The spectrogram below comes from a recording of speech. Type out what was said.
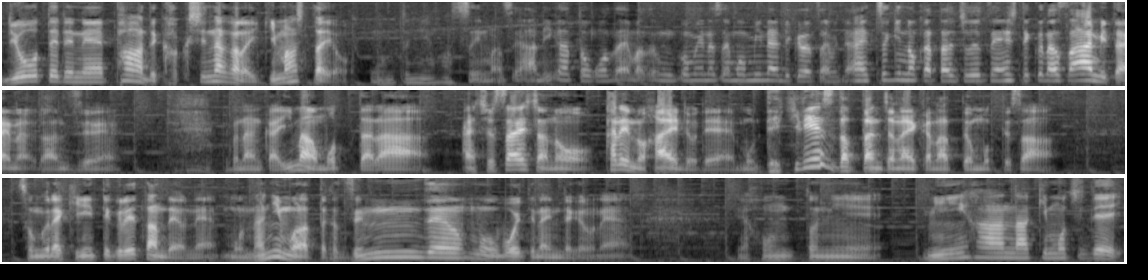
両手でね、パーで隠しながら行きましたよ。本当に、すいません、ありがとうございます。ごめんなさい、もう見ないでください。みたいな。はい、次の方挑戦してください。みたいな感じでね。でもなんか今思ったら、主催者の彼の配慮で、もう出来レースだったんじゃないかなって思ってさ、そんぐらい気に入ってくれたんだよね。もう何もらったか全然もう覚えてないんだけどね。いや、本当に、ミーハーな気持ちで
